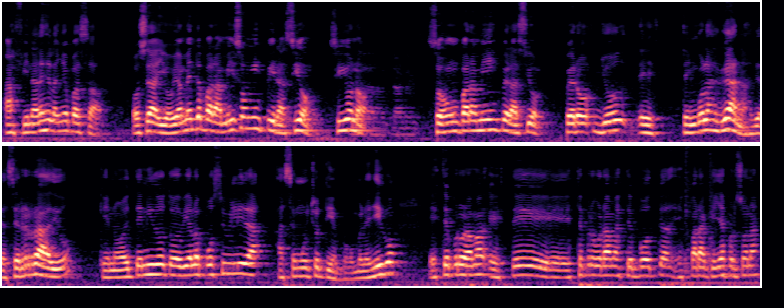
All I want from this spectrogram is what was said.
A finales del año pasado. O sea, y obviamente para mí son inspiración, ¿sí o no? Claro, claro que sí. Son para mí inspiración. Pero yo eh, tengo las ganas de hacer radio, que no he tenido todavía la posibilidad hace mucho tiempo. Como les digo, este programa, este, este programa, este podcast es para aquellas personas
